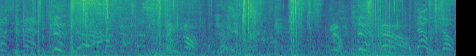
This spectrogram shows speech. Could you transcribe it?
What's the matter? That was dope.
